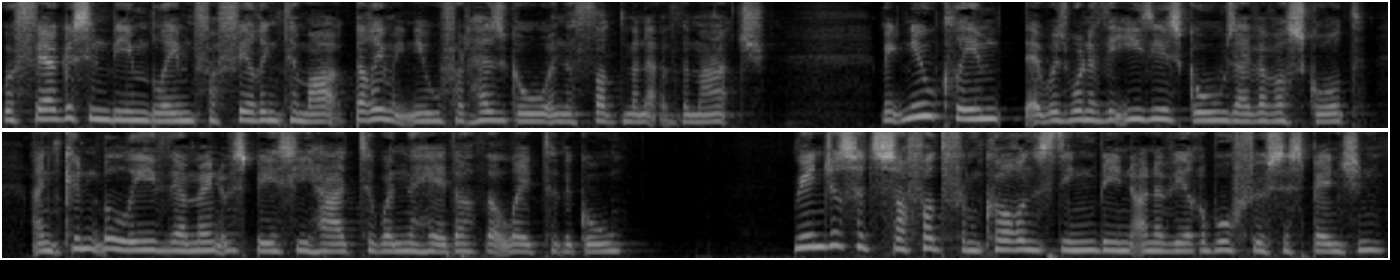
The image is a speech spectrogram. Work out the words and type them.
with Ferguson being blamed for failing to mark Billy McNeill for his goal in the third minute of the match. McNeill claimed it was one of the easiest goals I've ever scored and couldn't believe the amount of space he had to win the header that led to the goal. Rangers had suffered from Colin Stein being unavailable through suspension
